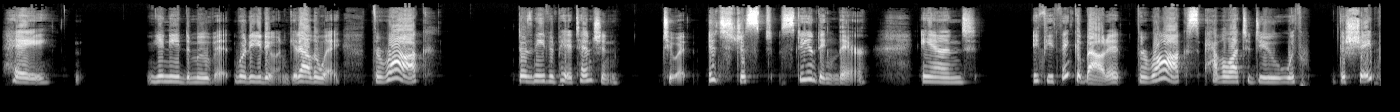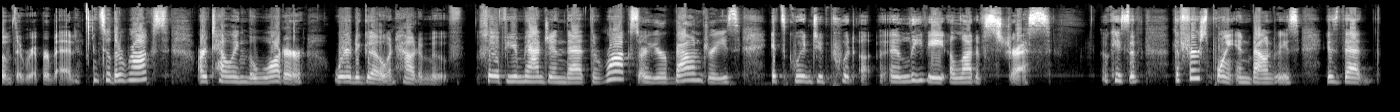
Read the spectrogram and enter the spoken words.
"Hey, you need to move it. What are you doing? Get out of the way." The rock doesn't even pay attention to it. It's just standing there, and if you think about it, the rocks have a lot to do with the shape of the riverbed. And so the rocks are telling the water where to go and how to move. So if you imagine that the rocks are your boundaries, it's going to put uh, alleviate a lot of stress. Okay, so the first point in boundaries is that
